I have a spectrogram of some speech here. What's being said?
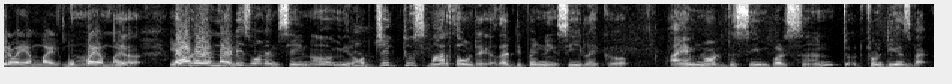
ఇరవై అమ్మాయిలు ముప్పై అమ్మాయిలు యాభై అమ్మాయిలు. ఈస్ వాట్ ఐమ్ సెయింగ్ మీరు ఆబ్జెక్టివ్స్ మారుతూ ఉంటాయి కదా depending see like I'm not the same person twenty years back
